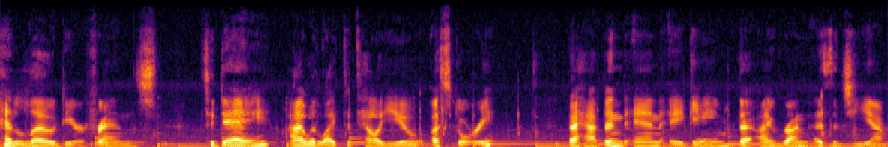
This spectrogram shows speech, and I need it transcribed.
Hello, dear friends. Today, I would like to tell you a story that happened in a game that I run as the GM.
